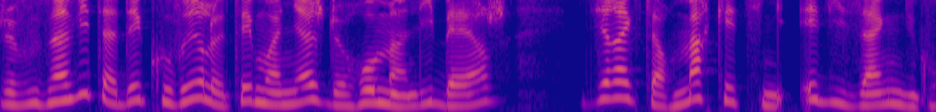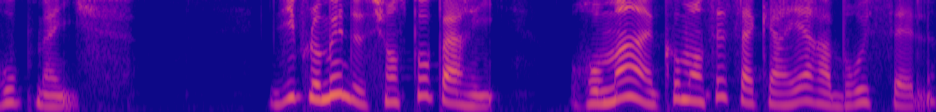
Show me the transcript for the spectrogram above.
je vous invite à découvrir le témoignage de Romain Liberge, directeur marketing et design du groupe Maïf. Diplômé de Sciences Po Paris, Romain a commencé sa carrière à Bruxelles,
